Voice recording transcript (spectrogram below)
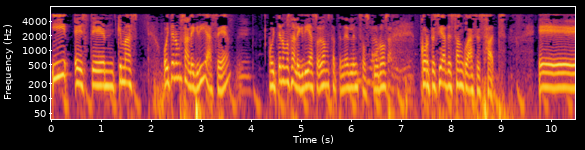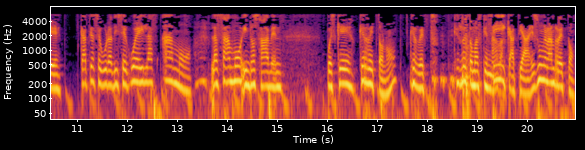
Y este, ¿qué más? Hoy tenemos alegrías, ¿eh? Hoy tenemos alegrías, hoy vamos a tener lentes oscuros, cortesía de Sunglasses Hut. Eh, Katia Segura dice, güey, las amo, las amo y no saben, pues qué, qué reto, ¿no? Qué reto. Qué reto más que nada. Sí, Katia, es un gran reto,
